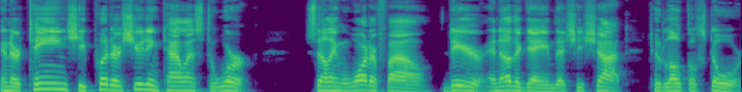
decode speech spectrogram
In her teens, she put her shooting talents to work, selling waterfowl, deer, and other game that she shot to local stores.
